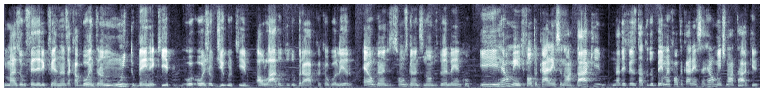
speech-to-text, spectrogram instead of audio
mas o Federico Fernandes acabou entrando muito bem na equipe, hoje eu digo que ao lado do Dubravka, que é o goleiro, é o grande, são os grandes nomes do elenco e realmente falta carência no ataque, na defesa tá tudo bem, mas falta carência realmente no ataque.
